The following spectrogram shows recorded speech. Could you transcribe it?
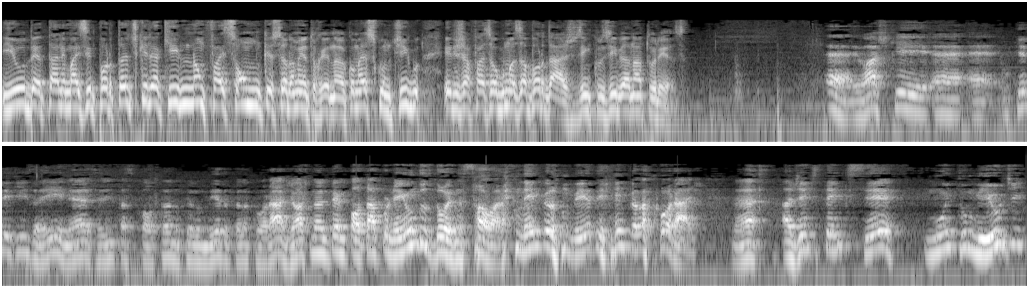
E o detalhe mais importante é que ele aqui não faz só um questionamento, Renan. Começa contigo, ele já faz algumas abordagens, inclusive a natureza. É, eu acho que é, é, o que ele diz aí, né? Se a gente está se pautando pelo medo, pela coragem, eu acho que nós não temos que pautar por nenhum dos dois nessa hora, nem pelo medo e nem pela coragem. Né? A gente tem que ser muito humilde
